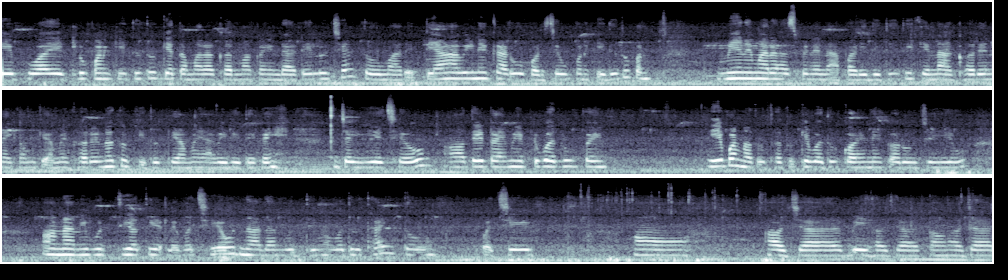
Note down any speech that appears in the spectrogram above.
એ ભુવાએ એટલું પણ કીધું હતું કે તમારા ઘરમાં કંઈ દાટેલું છે, તો મારે ત્યાં આવીને કાઢવું પડશે એવું પણ કીધું હતું પણ મેં એને મારા હસબન્ડે ના પાડી દીધી હતી કે ના, ઘરે નહીં. કેમ કે અમે ઘરે નહોતું કીધું કે અમે આવી રીતે કંઈ જઈએ છીએ એવું. તે ટાઈમે એટલું બધું કંઈ એ પણ નહોતું થતું કે બધું કંઈ નહીં કરવું જોઈએ એવું. નાની બુદ્ધિ હતી એટલે પછી એવું જ નાદાન બુદ્ધિમાં બધું થાય તો પછી હજાર, બે હજાર, ત્રણ હજાર,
